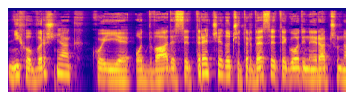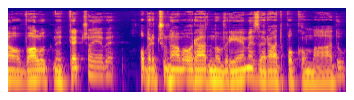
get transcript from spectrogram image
Njihov vršnjak koji je od 23. do 40. godine računao valutne tečajeve, obračunavao radno vrijeme za rad po komadu,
